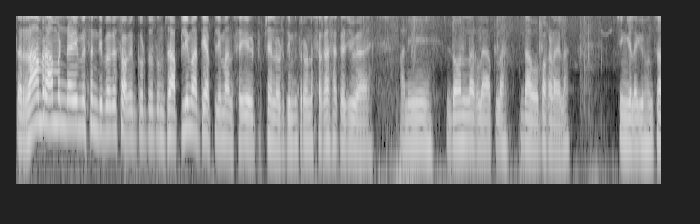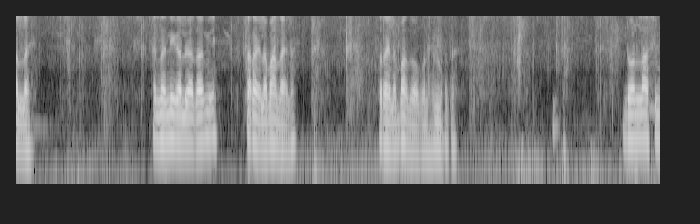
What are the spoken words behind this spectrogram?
तर राम राम मंडळी मी संदीप बघा स्वागत करतो तुमचं आपली माती आपली माणसं या यूट्यूब चॅनलवरती मित्रांनो सकाळ सकाळची वेळ आहे आणि डॉन लागला आहे आपला दावं पकडायला. चिंगीला घेऊन चालला आहे त्यांना निघालो आता मी चरायला बांधायला. चरायला बांधू आपण ह्यांना आता. डॉनला असे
